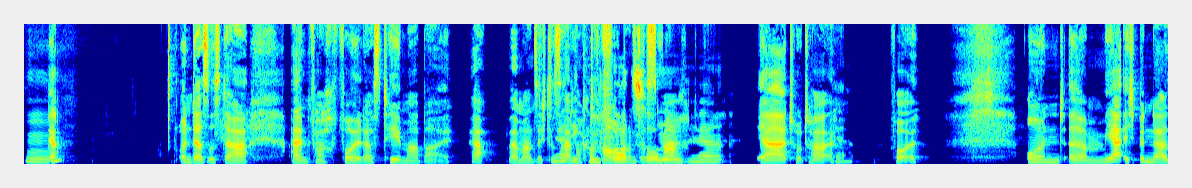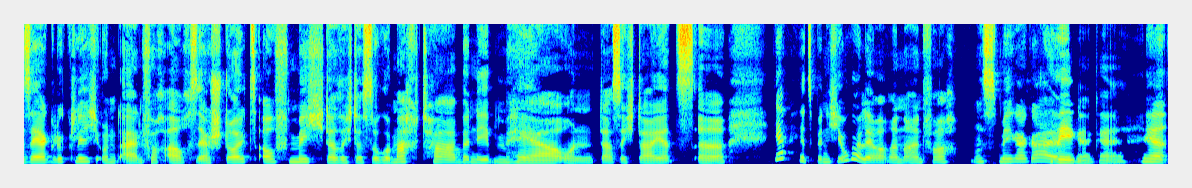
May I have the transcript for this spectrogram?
Ja. Mhm. Und das ist da einfach voll das Thema bei. Ja, wenn man sich das Ja, einfach traut und das Komfortzone. macht. Ja. Ja, total. Ja. Voll. Und, ähm, ja, ich bin da sehr glücklich und einfach auch sehr stolz auf mich, dass ich das so gemacht habe nebenher und dass ich da jetzt, äh ja, jetzt bin ich Yogalehrerin einfach. Das ist mega geil. Mega geil, ja.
